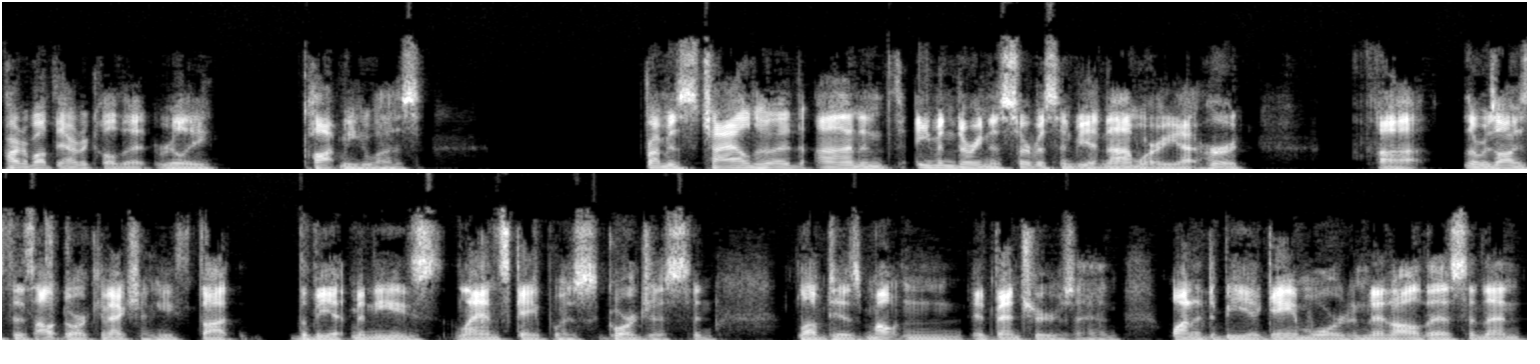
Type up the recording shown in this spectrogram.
part about the article that really caught me was from his childhood on, and even during his service in Vietnam, where he got hurt. Uh, there was always this outdoor connection. He thought the Vietnamese landscape was gorgeous and loved his mountain adventures and wanted to be a game warden and all this. And then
